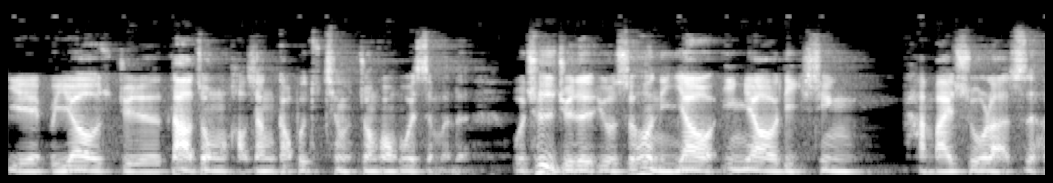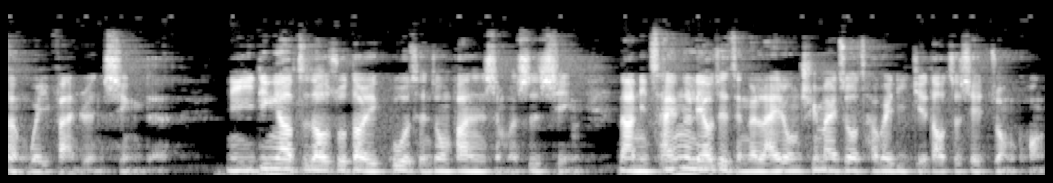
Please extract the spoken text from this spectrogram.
也不要觉得大众好像搞不清楚状况或什么的。我确实觉得有时候你要硬要理性，坦白说了是很违反人性的。你一定要知道说到底过程中发生什么事情，那你才能了解整个来龙去脉之后，才会理解到这些状况。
